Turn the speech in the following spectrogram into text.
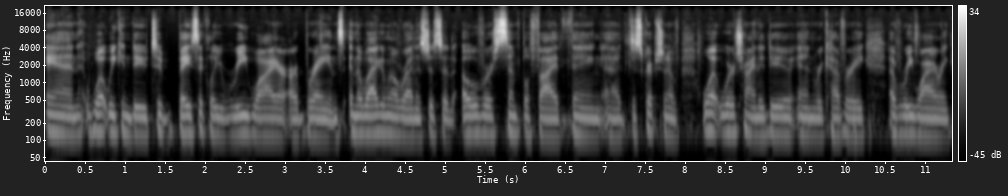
and what we can do to basically rewire our brains. And the wagon wheel rut is just an oversimplified thing, a description of what we're trying to do in recovery of rewiring.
